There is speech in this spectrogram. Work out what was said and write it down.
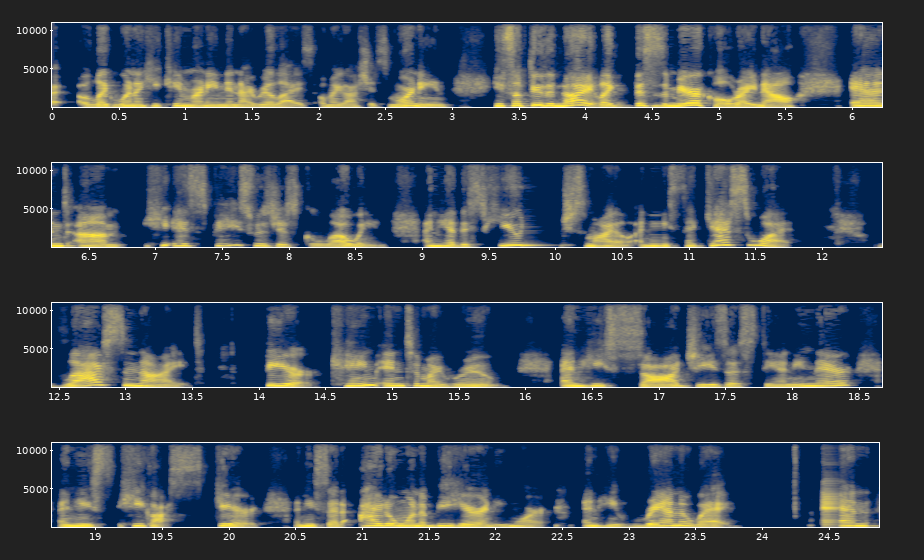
uh, like when he came running in i realized oh my gosh it's morning. He slept through the night like this is a miracle right now. And um, he, his face was just glowing and he had this huge smile and he said guess what? Last night fear came into my room and he saw Jesus standing there and he he got scared and he said I don't want to be here anymore. And he ran away. And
